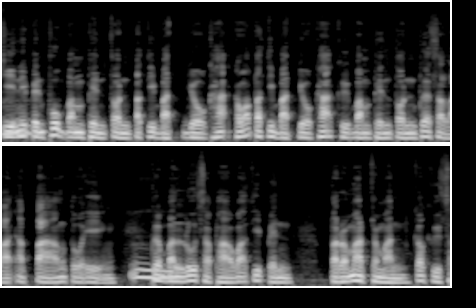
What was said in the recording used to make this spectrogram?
คีนี่เป็นผู้บำเพ็ญตนปฏิบัติโยคะคำว่าปฏิบัติโยคะ คือบำเพ็ญตนเพื่อสลายอัตตาของตัวเอง เพื่อบรรลุสภาวะที่เป็นปรมาตมันก็คือส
